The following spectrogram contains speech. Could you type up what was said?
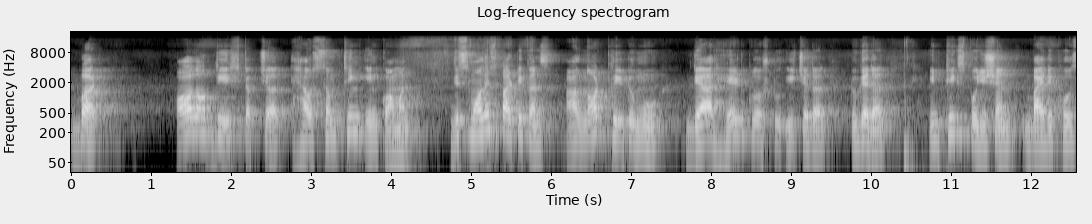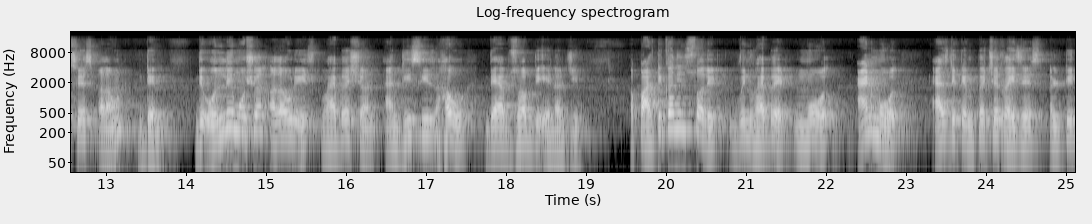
but all of these structures have something in common. The smallest particles are not free to move they are held close to each other together in fixed position by the forces around them. The only motion allowed is vibration and this is how they absorb the energy. A particle in solid will vibrate more and more as the temperature rises until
